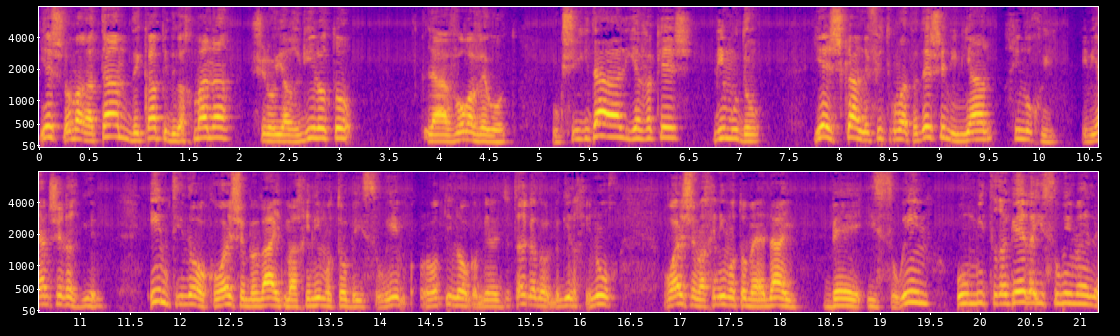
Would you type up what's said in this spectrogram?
יש לומר הטעם דקפיד רחמנה, שלא ירגיל אותו לעבור עבירות, וכשיגדל יבקש לימודו. יש כאן לפי תרומת הדשן עניין חינוכי, עניין של הרגל. אם תינוק רואה שבבית מאכילים אותו בייסורים, או לא תינוק, גם ילד יותר גדול בגיל חינוך, רואה שמאכילים אותו בידיים בייסורים, הוא מתרגל לייסורים האלה.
